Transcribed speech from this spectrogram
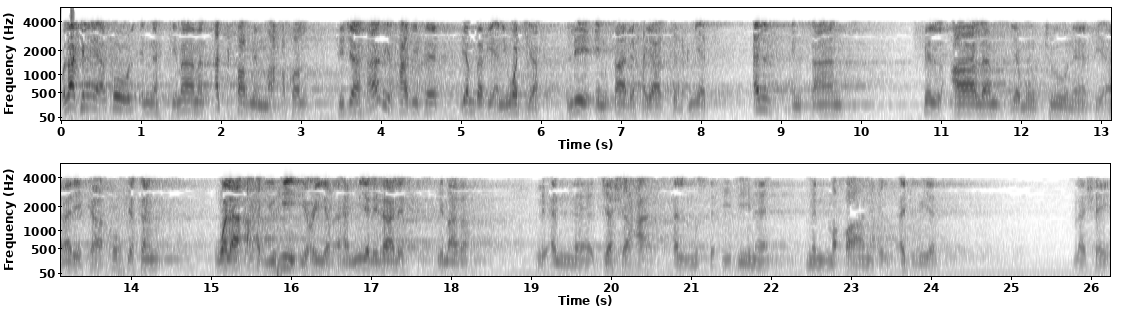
ولكني أقول إن اهتماما أكثر مما حصل تجاه هذه الحادثة ينبغي أن يوجه لإنقاذ حياة سبعمائة ألف إنسان في العالم يموتون في أمريكا خفية ولا أحد يعير أهمية لذلك لماذا؟ لأن جشع المستفيدين من مصانع الأدوية لا شيء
